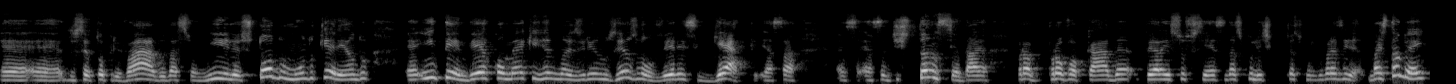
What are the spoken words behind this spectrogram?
é, é, do setor privado, das famílias, todo mundo querendo é, entender como é que nós iríamos resolver esse gap, essa, essa, essa distância da, pra, provocada pela insuficiência das políticas públicas brasileiras. Mas também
